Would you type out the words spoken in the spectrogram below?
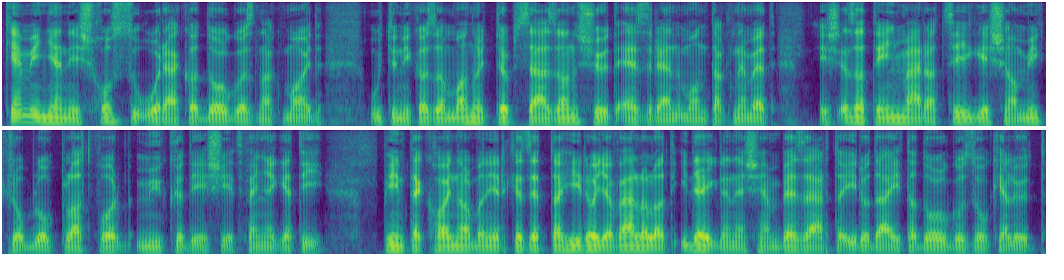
keményen és hosszú órákat dolgoznak majd. Úgy tűnik azonban, hogy több százan, sőt ezren mondtak nemet, és ez a tény már a cég és a mikroblog platform működését fenyegeti. Péntek hajnalban érkezett a hír, hogy a vállalat ideiglenesen bezárta irodáit a dolgozók előtt.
